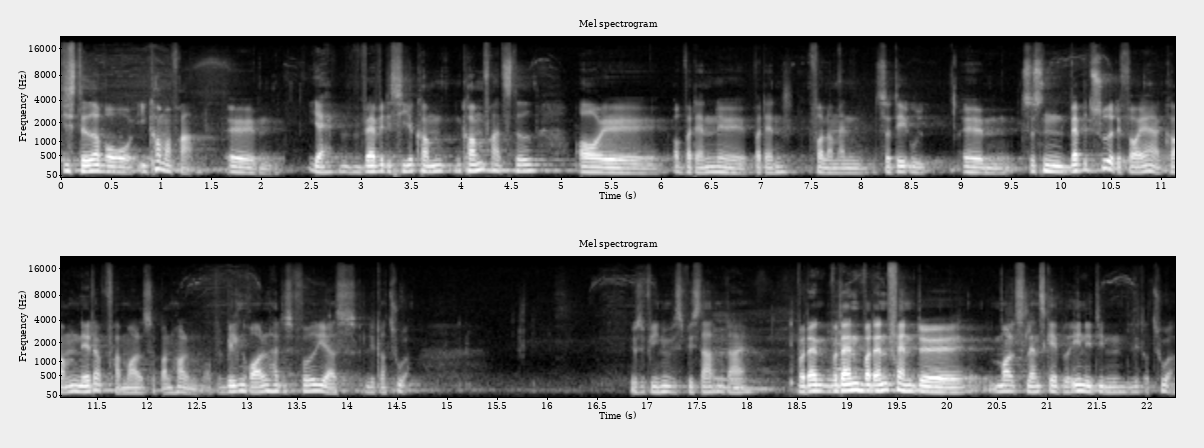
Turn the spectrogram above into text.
de steder, hvor I kommer fra. Øh, ja, hvad vil det sige at komme, komme fra et sted, og, øh, og hvordan, øh, hvordan folder man så det ud? Øh, så sådan, hvad betyder det for jer at komme netop fra Mols og Bornholm, og hvilken rolle har det så fået i jeres litteratur? Josefine, hvis vi starter med dig. Hvordan, ja. hvordan, hvordan fandt øh, Mols landskabet ind i din litteratur?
